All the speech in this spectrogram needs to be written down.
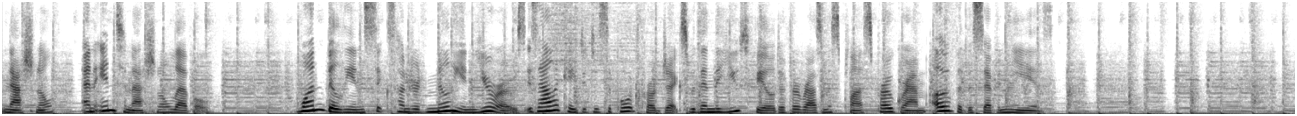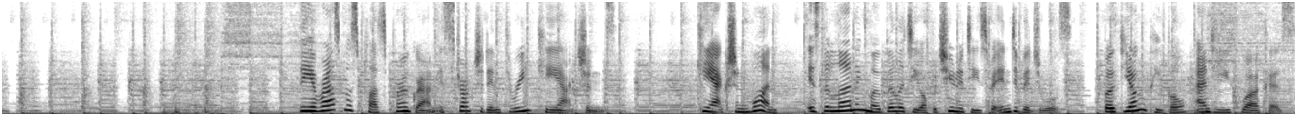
national and international level. 1 billion 600 million euros is allocated to support projects within the youth field of Erasmus Plus programme over the seven years. The Erasmus Plus programme is structured in three key actions. Key Action 1 is the learning mobility opportunities for individuals, both young people and youth workers.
